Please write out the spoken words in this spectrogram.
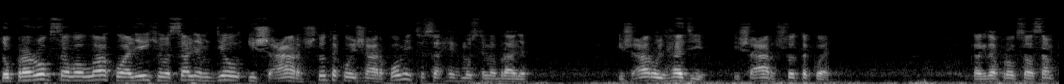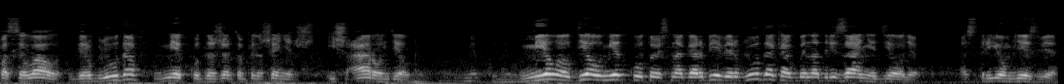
То пророк, саллаллаху алейхи вассалям, делал ишар. Что такое ишар? Помните, сахих муслима брали? Ишаруль хади. Ишар, что такое? Когда пророк сам посылал верблюдов в Мекку для жертвоприношения, ишар он делал. Мелал, делал метку, то есть на горбе верблюда, как бы надрезание делали острием лезвия.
